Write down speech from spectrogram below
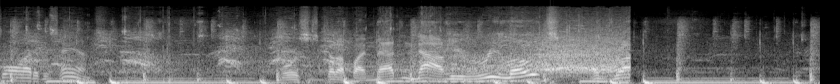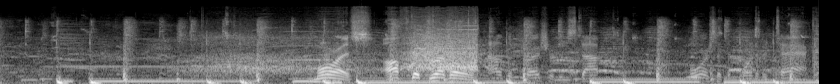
Ball out of his hands. Morris is cut up by Madden. Now he reloads and drives. Morris off the dribble. out of the pressure to stop Morris at the point of attack.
